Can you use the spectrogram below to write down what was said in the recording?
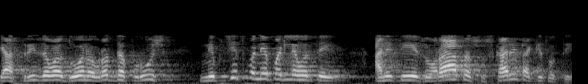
त्या स्त्रीजवळ दोन वृद्ध पुरुष निश्चितपणे पडले होते. आणि ते जोरात सुस्कारी टाकीत होते.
